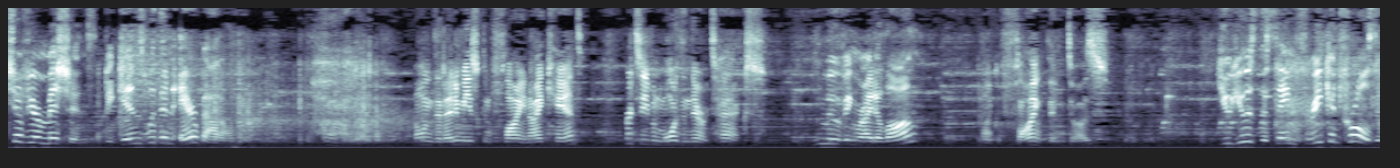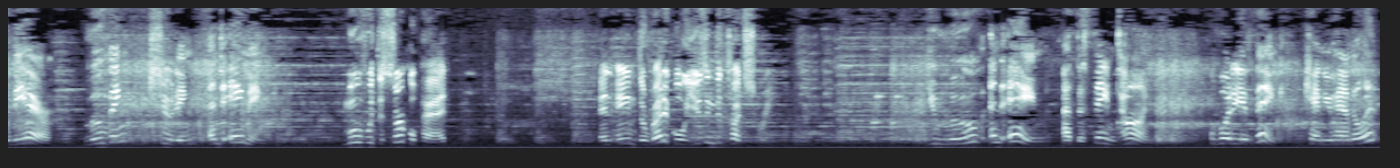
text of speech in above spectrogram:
Each of your missions begins with an air battle. Knowing that enemies can fly and I can't hurts even more than their attacks. Moving right along, Like a flying thing does. you use the same three controls in the air moving, shooting, and aiming. Move with the circle pad and aim the reticle using the touchscreen. You move and aim at the same time. What do you think? Can you handle it?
